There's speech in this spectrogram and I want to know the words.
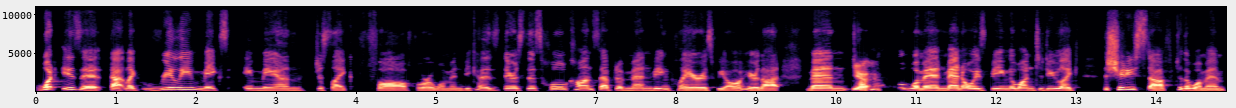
what is it that like really makes a man just like fall for a woman because there's this whole concept of men being players we all hear that men yeah. talking a woman, men always being the one to do like the shitty stuff to the woman.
